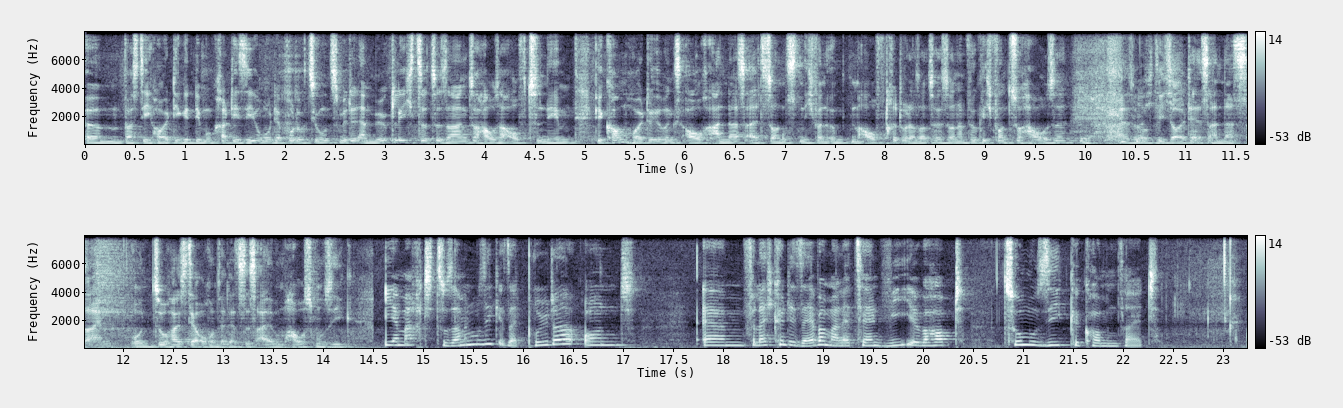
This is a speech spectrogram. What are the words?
ähm, was die heutige Demokratisierung der Produktionsmittel ermöglicht, sozusagen zu Hause aufzunehmen. Wir kommen heute übrigens auch anders als sonst, nicht von irgendeinem Auftritt oder sonst was, sondern wirklich von zu Hause. Ja, also richtig. wie sollte es anders sein? Und so heißt ja auch unser letztes Album Hausmusik. Ihr macht zusammen Musik, ihr seid Brüder und ähm, vielleicht könnt ihr selber mal erzählen, wie ihr überhaupt zur Musik gekommen seid.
